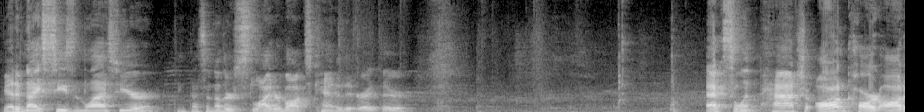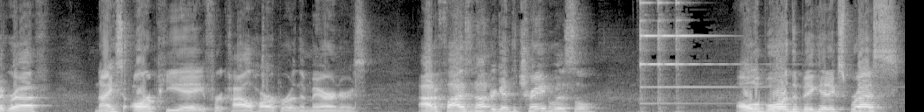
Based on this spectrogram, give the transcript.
He had a nice season last year. I think that's another slider box candidate right there. Excellent patch on card autograph. Nice RPA for Kyle Harper and the Mariners. Out of fives and under, get the train whistle. All aboard the Big Hit Express.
